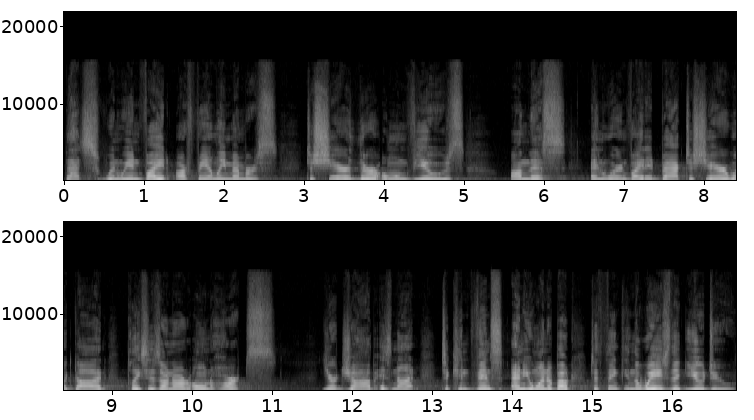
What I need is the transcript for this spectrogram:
that's when we invite our family members to share their own views on this and we're invited back to share what God places on our own hearts. Your job is not to convince anyone about to think in the ways that you do.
